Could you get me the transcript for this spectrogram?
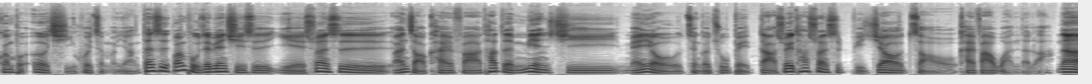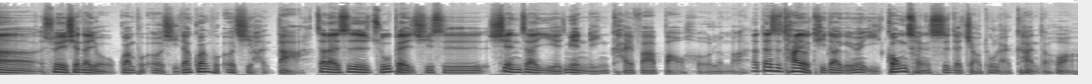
关埔二期会怎么样。但是关埔这边其实也算是蛮早开发，它的面积没有整个竹北大，所以它算是比较早开发完的啦。那所以现在有关埔二期，但关埔二期很大。再来是竹北，其实现在也面临开发饱和了嘛。那但是他有提到一个，因为以工程师的角度来看的话，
